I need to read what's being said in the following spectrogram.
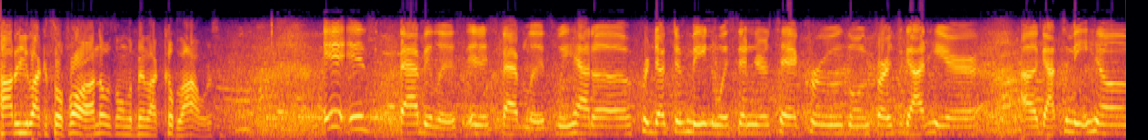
How do you like it so far? I know it's only been like a couple hours. It is fabulous. It is fabulous. We had a productive meeting with Senator Ted Cruz when we first got here. Uh, got to meet him,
